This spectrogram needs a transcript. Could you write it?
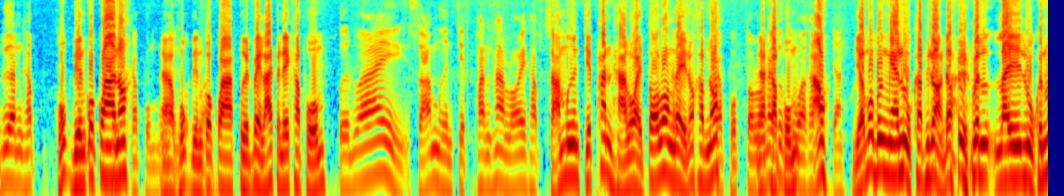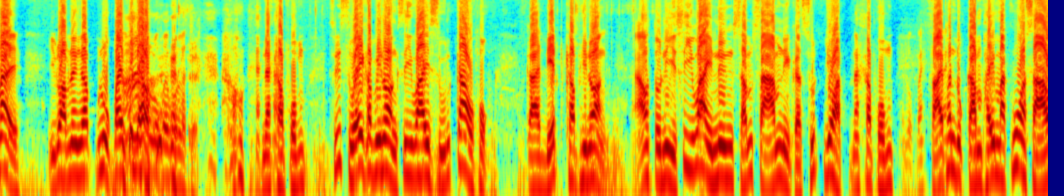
เดือนครับ 6เดือนกว่าๆเนาะครับผมนะครับ6เดือนกว่าๆเปิดไว้ร้ายเป็นไดครับผมเปิดไว้สามหมื่นเจ็ดพันห้าร้อยครับ37,500ต่อรองได้เนาะครับเนาะ ครับผมต่อรองนะได้ครับทุกผมตัวครับเอาอาจารย์เดี๋ยวมาเบิ่งแม่ลูกครับพี่น้องเดี๋ยวเพิ่นไล่ลูกขึ้นมาอีกรอบหนึงครับลูกไปเพิ่นแล้ว อ้าวลูกไปพุ่นและสิ เอานะครับผมสวยๆครับพี่น้อง CY 096กาเด็ดครับพี่น้อง เอาตัวนี้ CY 133นี่ก็สุดยอดนะครับผมลูกไป สายพันธุกรรมไผมักงัวสาว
